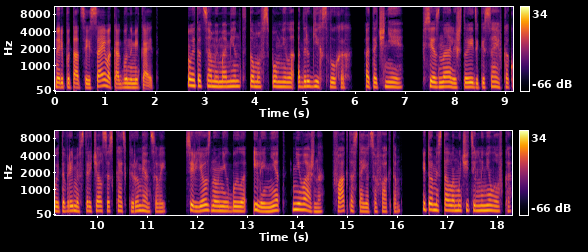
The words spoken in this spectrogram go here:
На репутации Исаева как бы намекает. В этот самый момент Тома вспомнила о других слухах. А точнее, все знали, что Эдик Исаев какое-то время встречался с Катькой Румянцевой. Серьезно у них было или нет, неважно. Факт остается фактом. И Томе стало мучительно неловко.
